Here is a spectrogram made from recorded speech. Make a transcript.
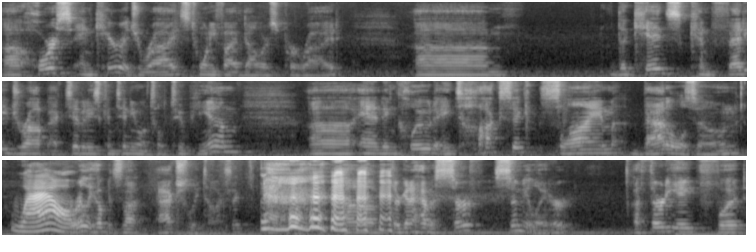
Uh, horse and carriage rides twenty five dollars per ride. Um, the kids confetti drop activities continue until two p.m. uh, and include a toxic slime battle zone. Wow. I really hope it's not actually toxic. um, they're going to have a surf simulator, a 38 foot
